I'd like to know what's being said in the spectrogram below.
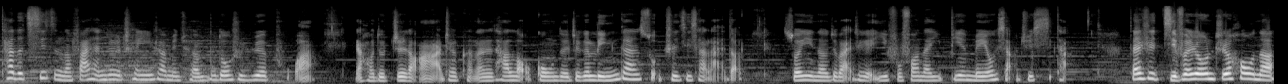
他的妻子呢，发现这个衬衣上面全部都是乐谱啊，然后就知道啊，这可能是她老公的这个灵感所制记下来的，所以呢，就把这个衣服放在一边，没有想去洗它。但是几分钟之后呢，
